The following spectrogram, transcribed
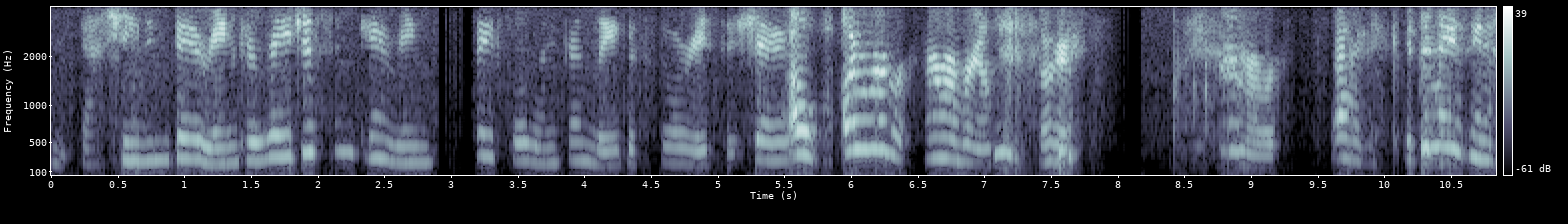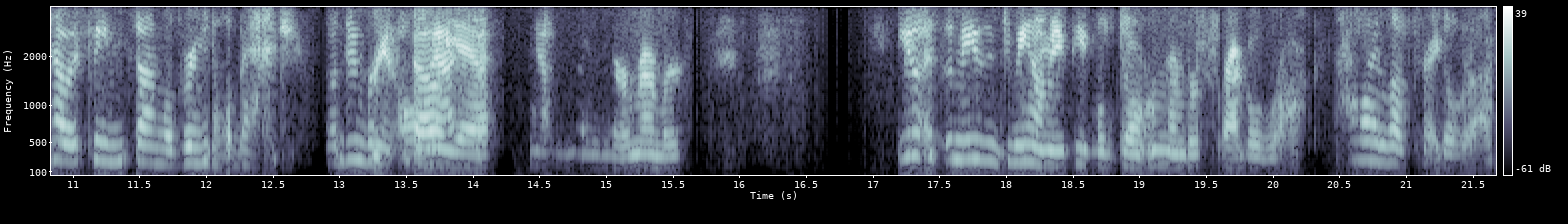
Dashing and daring, courageous and caring, faithful and friendly with stories to share. Oh, I remember. I remember now. Okay. I remember. Ah, it's amazing how a theme song will bring it all back. I didn't bring it all oh back. yeah. Yeah, I remember. You know, it's amazing to me how many people don't remember Fraggle Rock. Oh, I love Fraggle Rock.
